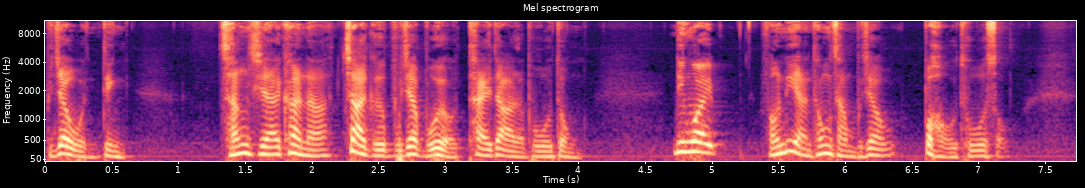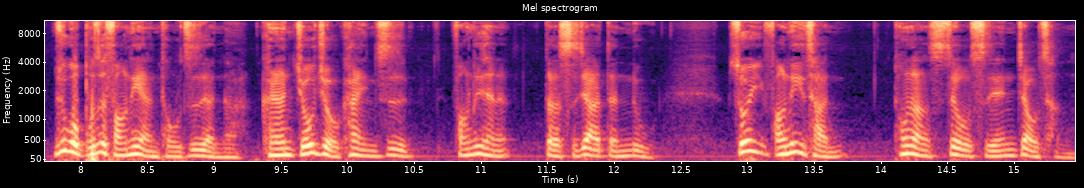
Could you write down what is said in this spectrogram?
比较稳定。长期来看呢，价格比较不会有太大的波动。另外，房地产通常比较不好脱手。如果不是房地产投资人呢，可能久久看一次房地产的实价登录。所以房地产通常持有时间较长，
